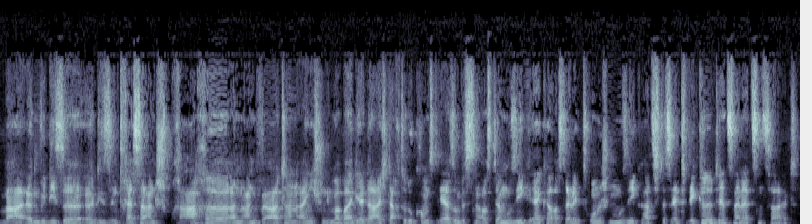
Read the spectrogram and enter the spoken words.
War irgendwie diese, äh, dieses Interesse an Sprache, an, an Wörtern eigentlich schon immer bei dir da? Ich dachte, du kommst eher so ein bisschen aus der Musikecke, aus der elektronischen Musik. Hat sich das entwickelt jetzt in der letzten Zeit?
